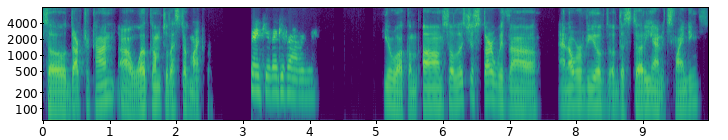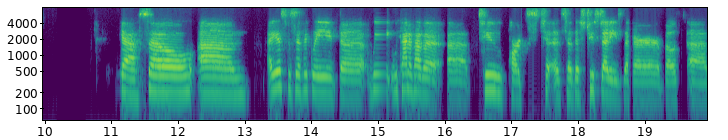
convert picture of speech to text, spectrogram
So, Dr. Khan, uh, welcome to Let's Talk Micro. Thank you. Thank you for having me. You're welcome. Um, so, let's just start with uh, an overview of, of the study and its findings. Yeah. So, um, I guess specifically the we, we kind of have a, a two parts to so there's two studies that are both uh,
